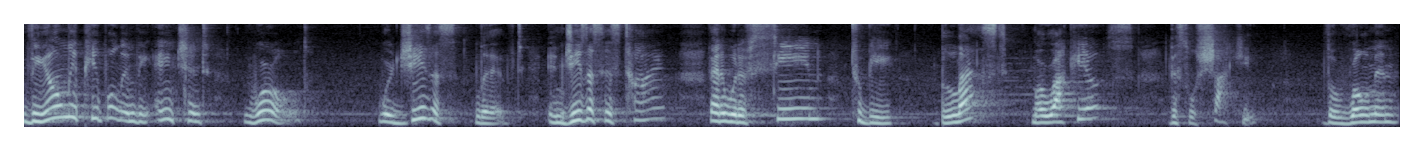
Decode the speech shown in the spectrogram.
the only people in the ancient world where Jesus lived in Jesus' time that it would have seen to be blessed, Makarios, this will shock you, the Roman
